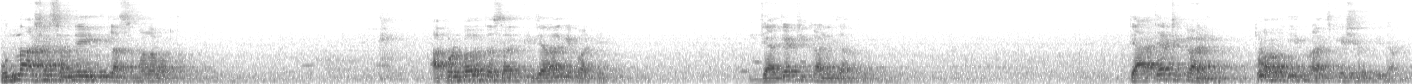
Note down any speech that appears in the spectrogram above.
पुन्हा अशा संधी येतील असं मला वाटत नाही. आपण बघत असाल की जनागे पाटील ज्या ज्या ठिकाणी जातो त्या त्या ठिकाणी तो आपली एक राजकीय शक्ती दाखवतो.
